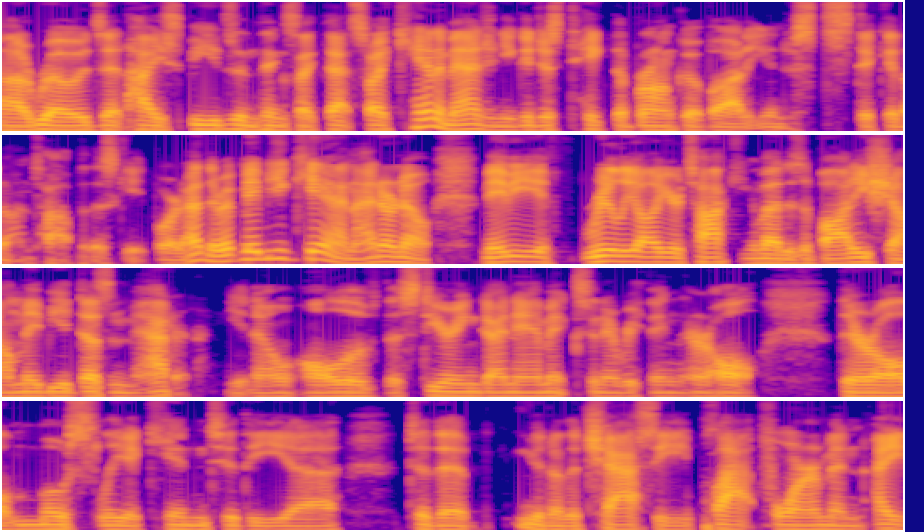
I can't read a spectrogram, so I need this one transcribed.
uh, roads at high speeds and things like that. So I can't imagine you can just take the Bronco body and just stick it on top of the skateboard either. But maybe you can. I don't know. Maybe if really all you're talking about is a body shell, maybe it doesn't matter. You know, all of the steering dynamics and everything they're all they're all mostly akin to the uh, to the you know the chassis platform, and I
